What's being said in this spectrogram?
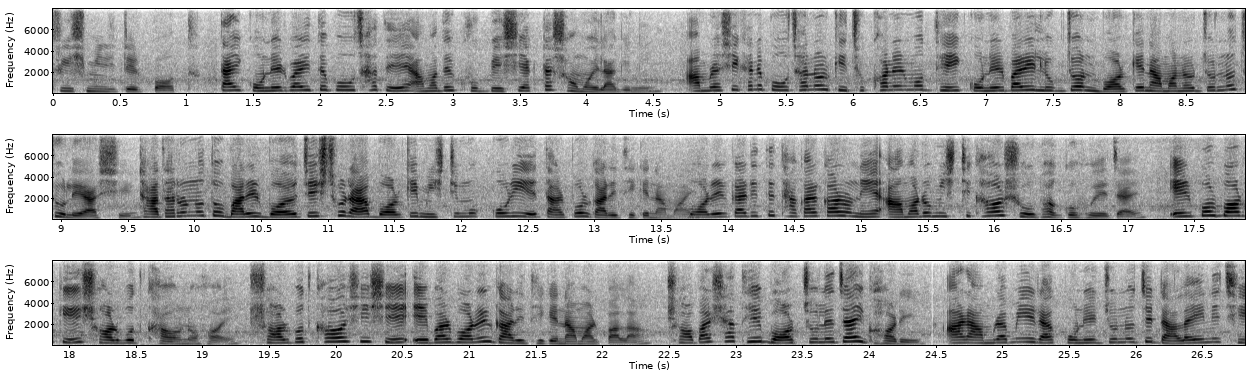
ত্রিশ মিনিটের পথ। তাই কোনের বাড়িতে পৌঁছাতে আমাদের খুব বেশি একটা সময় লাগেনি। আমরা সেখানে পৌঁছানোর কিছুক্ষণের মধ্যেই কোনের বাড়ির লোকজন বরকে নামানোর জন্য চলে আসে। সাধারণত বাড়ির বয়োজ্যেষ্ঠরা বরকে মিষ্টিমুখ করিয়ে তারপর গাড়ি থেকে নামায়। বরের গাড়িতে থাকার কারণে আমারও মিষ্টি খাওয়ার সৌভাগ্য হয়ে যায়। এরপর বরকে শরবত খাওয়ানো হয়। শরবত খাওয়া শেষে এবার বরের গাড়ি থেকে নামার পালা। সবার সাথে বর চলে যায় ঘরে। আর আমরা মেয়েরা কোনের জন্য যে ডালা এনেছি,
